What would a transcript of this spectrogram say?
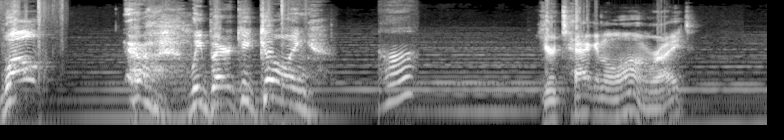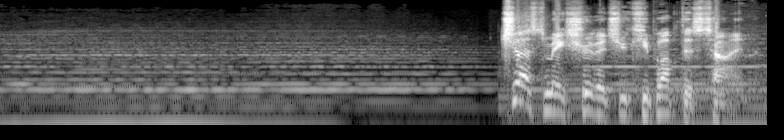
Well, we better get going. Huh? You're tagging along, right? Just make sure that you keep up this time.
